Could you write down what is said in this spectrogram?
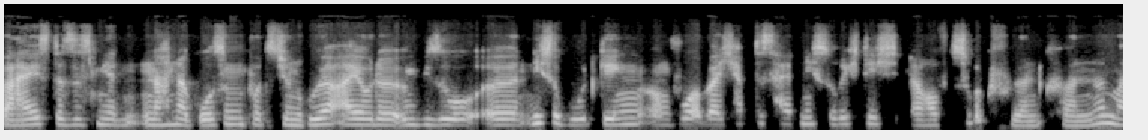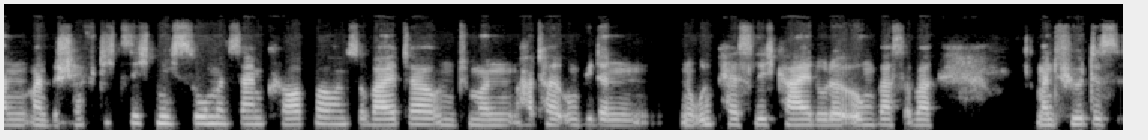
weiß, dass es mir nach einer großen Portion Rührei oder irgendwie so äh, nicht so gut ging irgendwo, aber ich habe das halt nicht so richtig darauf zurückführen können. Ne? Man, man beschäftigt sich nicht so mit seinem Körper und so weiter und man hat halt irgendwie dann eine Unpässlichkeit oder irgendwas, aber man führt es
